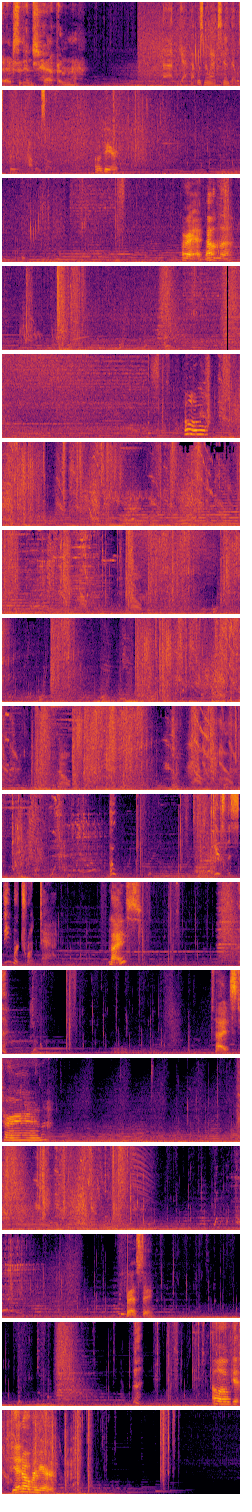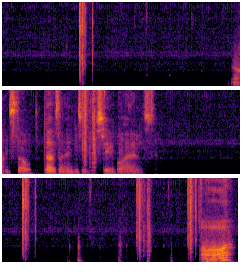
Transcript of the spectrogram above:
Accidents happen. Uh, yeah, that was no accident. That was brilliant problem solving. Oh dear. Alright, I found the... Trunk tag. Nice. Tides turn. Interesting. Hello, get get over here. Doesn't stabilize. Aw.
